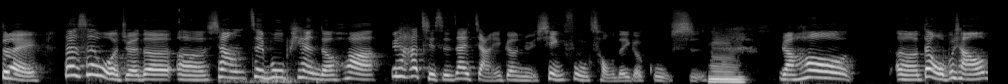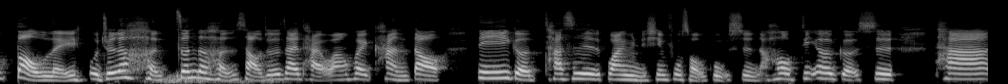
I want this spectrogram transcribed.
对，但是我觉得，呃，像这部片的话，因为它其实在讲一个女性复仇的一个故事，嗯，然后，呃，但我不想要爆雷，我觉得很真的很少，就是在台湾会看到。第一个，它是关于女性复仇故事，然后第二个是他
